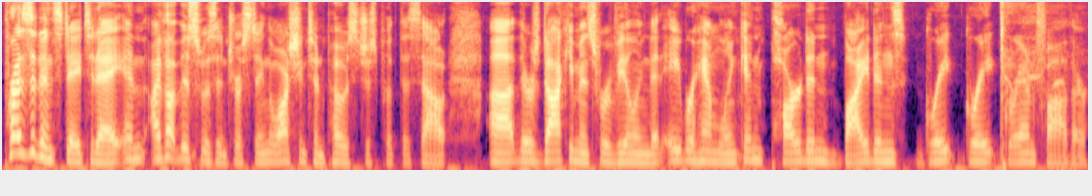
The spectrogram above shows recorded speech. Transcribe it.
President's Day today, and I thought this was interesting. The Washington Post just put this out. Uh, there's documents revealing that Abraham Lincoln pardoned Biden's great great grandfather.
